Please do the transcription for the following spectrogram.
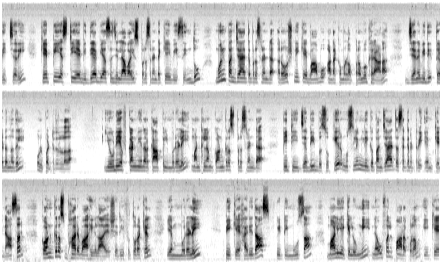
T Cherry K P S T A വിദ്യാഭ്യാസ ജില്ലാ vice president K V Sindhu മുൻ പഞ്ചായത്ത് പ്രസിഡന്റ് റോഷ്നി കെ ബാബു അടക്കമുള്ള പ്രമുഖരാണ് ജനവിധി തേടുന്നതിൽ ഉൾപ്പെട്ടിട്ടുള്ളത്. U D F convener Kappil Murali മണ്ഡലം Congress president P T Jabeeb Sukkeer Muslim League panchayat secretary M K Nasar Congress ഭാരവാഹികളായ Sharif Thurakkal M Murali P K Haridas P T Moosa Maliyakkal Unni Noufal Parakkulam E K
